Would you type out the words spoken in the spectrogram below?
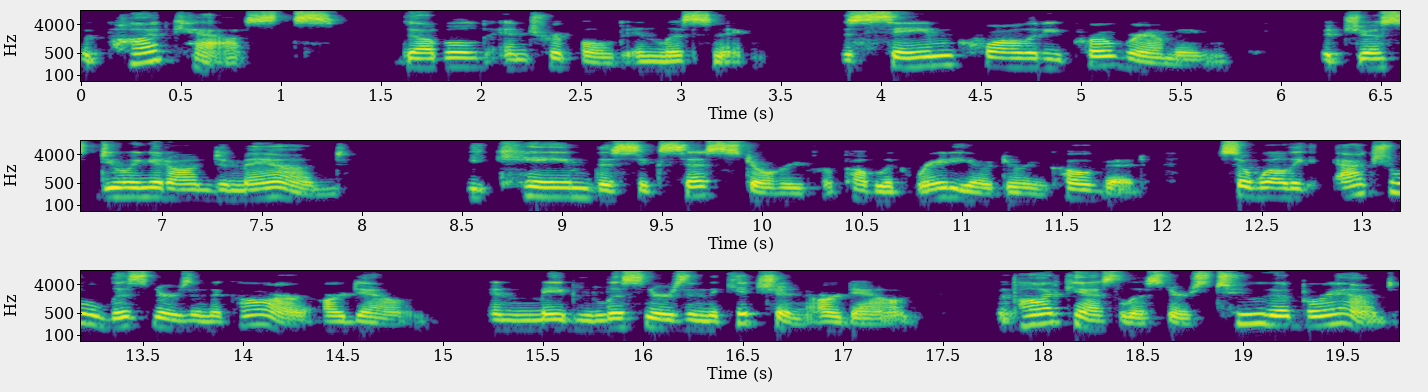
the podcasts doubled and tripled in listening. The same quality programming, but just doing it on demand became the success story for public radio during COVID. So while the actual listeners in the car are down, and maybe listeners in the kitchen are down. The podcast listeners to the brand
